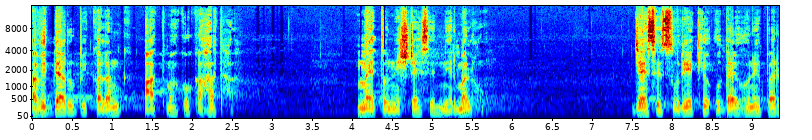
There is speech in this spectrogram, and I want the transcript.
अविद्या रूपी कलंक आत्मा को कहा था, मैं तो निश्चय से निर्मल हूँ। जैसे सूर्य के उदय होने पर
